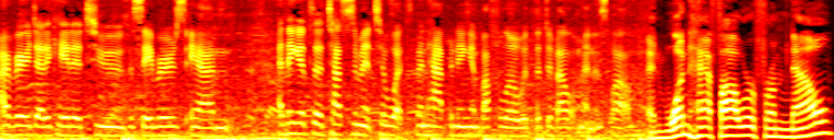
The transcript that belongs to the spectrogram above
are very dedicated to the Sabres. And I think it's a testament to what's been happening in Buffalo with the development as well. And one half hour from now,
